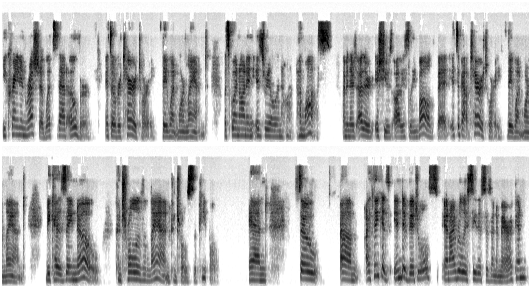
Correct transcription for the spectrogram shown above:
Ukraine and Russia. What's that over? It's over territory. They want more land. What's going on in Israel and Hamas? I mean, there's other issues obviously involved, but it's about territory. They want more land because they know control of the land controls the people. And so um, I think as individuals, and I really see this as an American,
